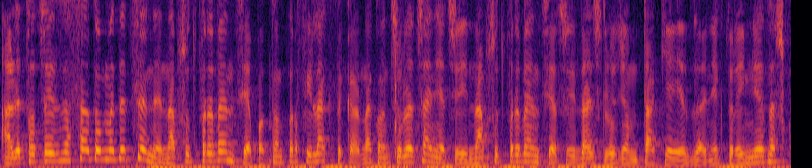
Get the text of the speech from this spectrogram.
ale to, co jest zasadą medycyny, naprzód prewencja, potem profilaktyka, na końcu leczenie, czyli naprzód prewencja, czyli dać ludziom takie jedzenie, które im nie zaszkodzi.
